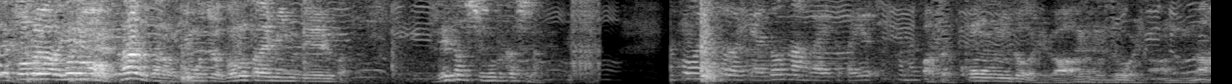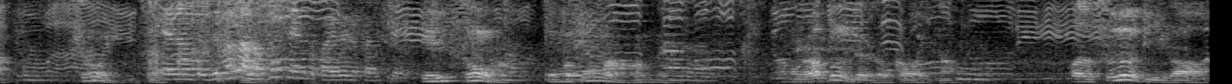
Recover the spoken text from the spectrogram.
いやそれはその感謝の気持ちをどのタイミングで入れるか出だし難しいな婚姻届はどんなんがいいとかいう話あそれ婚姻届がうんすごいな。あのなうん。すごいえなんか自分らの写真とか入れるかにする。えそうなの？うん。今そんなのあんねん。あのラプンツェルとか可愛いな。うん。あとスヌーピーが好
